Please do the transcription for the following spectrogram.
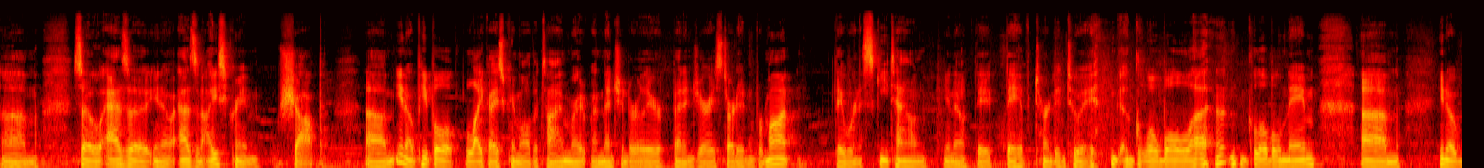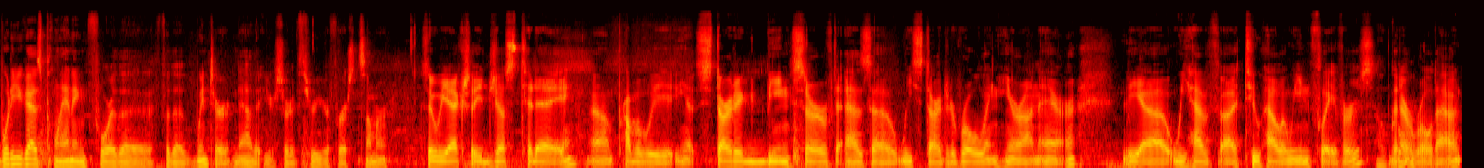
Um, so as a you know as an ice cream shop, um, you know people like ice cream all the time, right? I mentioned earlier Ben and Jerry started in Vermont. They were in a ski town. You know they they have turned into a, a global uh, global name. Um, you know what are you guys planning for the for the winter now that you're sort of through your first summer? So we actually just today um, probably you know, started being served as uh, we started rolling here on air. The uh, we have uh, two Halloween flavors that are rolled out.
